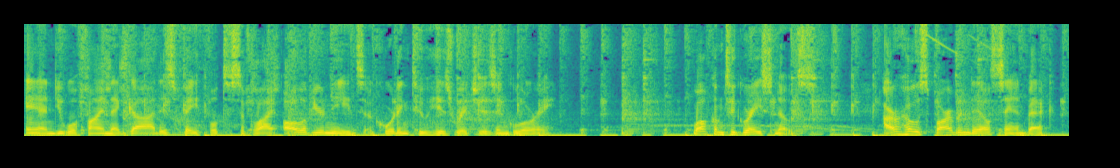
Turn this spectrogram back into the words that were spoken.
And you will find that God is faithful to supply all of your needs according to his riches and glory. Welcome to Grace Notes. Our host, Barb and Dale Sandbeck,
